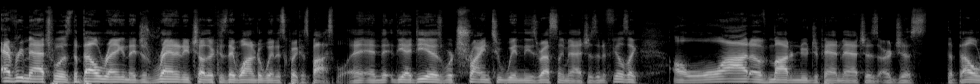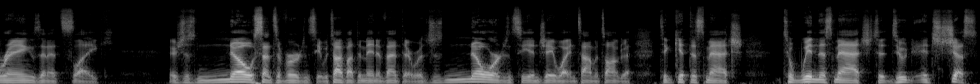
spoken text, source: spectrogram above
every match was the bell rang and they just ran at each other because they wanted to win as quick as possible. And, and, the idea is we're trying to win these wrestling matches, and it feels like a lot of modern New Japan matches are just the bell rings, and it's like there's just no sense of urgency. We talked about the main event there, where there's just no urgency in Jay White and Tama Tonga to get this match, to win this match, to do. It's just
